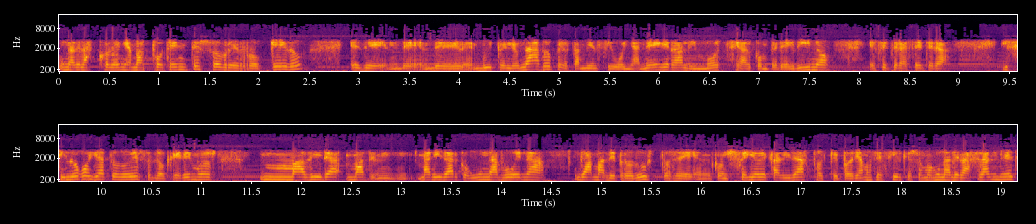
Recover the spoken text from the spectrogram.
una de las colonias más potentes sobre roquedo eh, de, de, buitre leonado, pero también cigüeña negra, limoche, halcón peregrino, etcétera, etcétera. Y si luego ya todo eso lo queremos maridar con una buena gama de productos de, con sello de calidad, porque podríamos decir que somos una de las grandes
